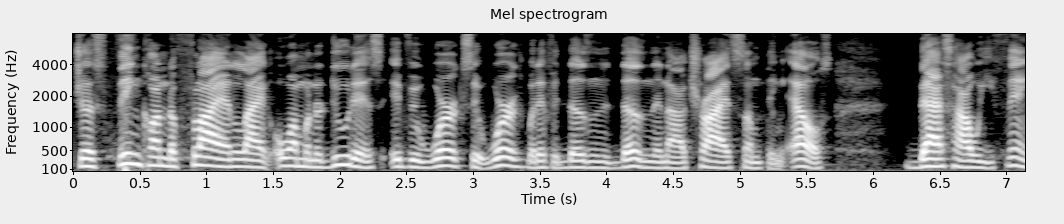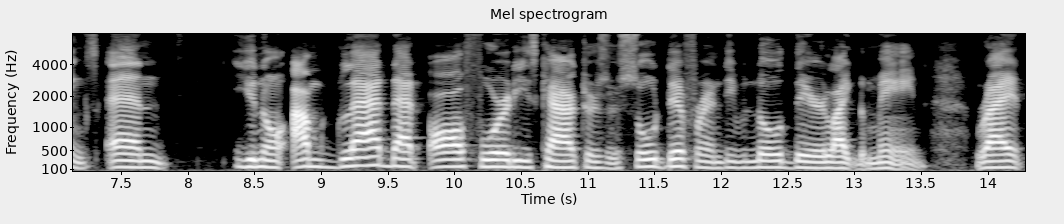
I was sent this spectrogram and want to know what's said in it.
just think on the fly and like, oh, I'm gonna do this. If it works, it works. But if it doesn't, it doesn't. Then I'll try something else. That's how he thinks. And you know, I'm glad that all four of these characters are so different, even though they're like the main, right?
